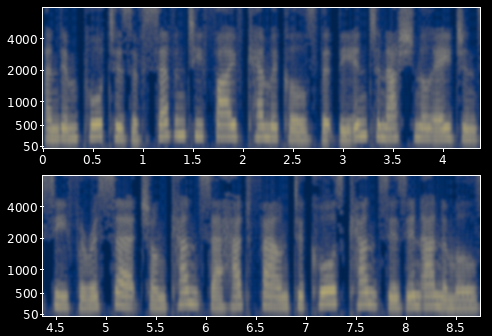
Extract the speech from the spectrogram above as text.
and importers of 75 chemicals that the International Agency for Research on Cancer had found to cause cancers in animals,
